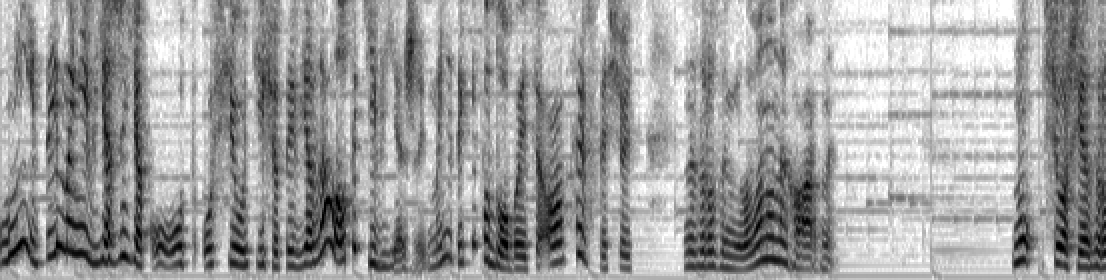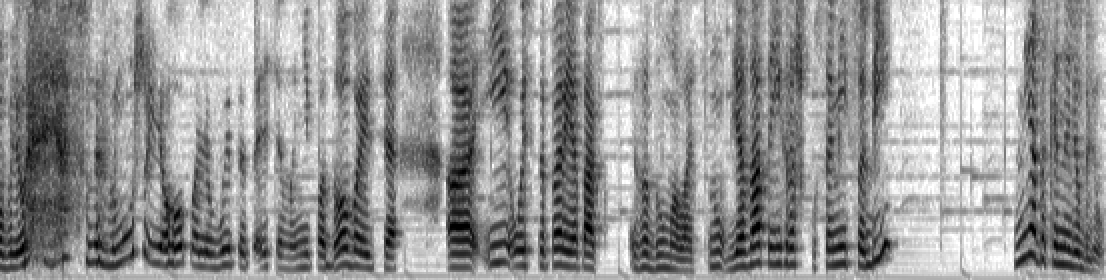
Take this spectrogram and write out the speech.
Ні, ти мені в'яжи, як от усі ті, що ти в'язала, отакі в'яжи. Мені такі подобаються, а це все щось незрозуміло, воно не гарне. Ну, що ж я зроблю? Я ж не змушу його полюбити те, що мені подобається. І ось тепер я так задумалась: ну, в'язати іграшку самій собі. Ну, я таки не люблю.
